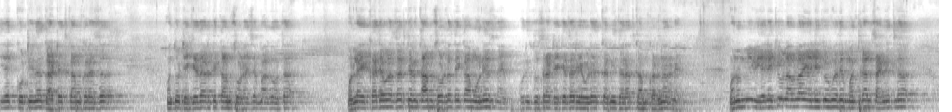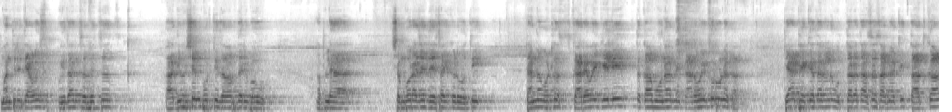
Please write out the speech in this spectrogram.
एक कोटीनं घाट्यात काम करायचं पण तो ठेकेदार ते काम सोडायच्या मागं होता. म्हटलं एखाद्या वेळेस जर त्यानं काम सोडलं ते काम होणेच नाही. कोणी दुसरा ठेकेदार एवढ्या कमी दरात काम करणार नाही. म्हणून मी एल ए क्यू लावला. एल ए क्यूमध्ये मंत्र्याला सांगितलं मंत्री त्यावेळेस विधानसभेचं अधिवेशनपुरती जबाबदारी भाऊ आपल्या शंभूराजे देसाईकडे होती. त्यांना म्हटलं कार्यवाही केली तर काम होणार नाही. कारवाई करू नका. त्या ठेकेदाराला उत्तरात असं सांगा की तात्काळ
